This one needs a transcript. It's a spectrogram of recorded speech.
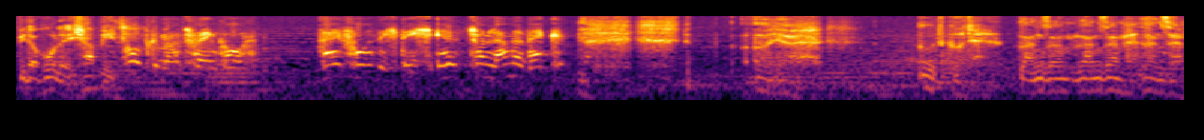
Wiederhole, ich habe ihn. Gut gemacht, Franco. Sei vorsichtig. Er ist schon lange weg. Oh ja. Gut, gut. Langsam, langsam, langsam.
